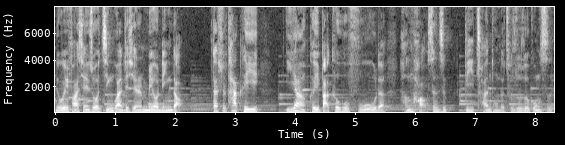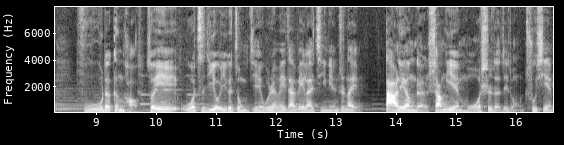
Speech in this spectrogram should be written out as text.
你会发现说，尽管这些人没有领导，但是他可以一样可以把客户服务的很好，甚至比传统的出租车公司。服务的更好，所以我自己有一个总结，我认为在未来几年之内，大量的商业模式的这种出现，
